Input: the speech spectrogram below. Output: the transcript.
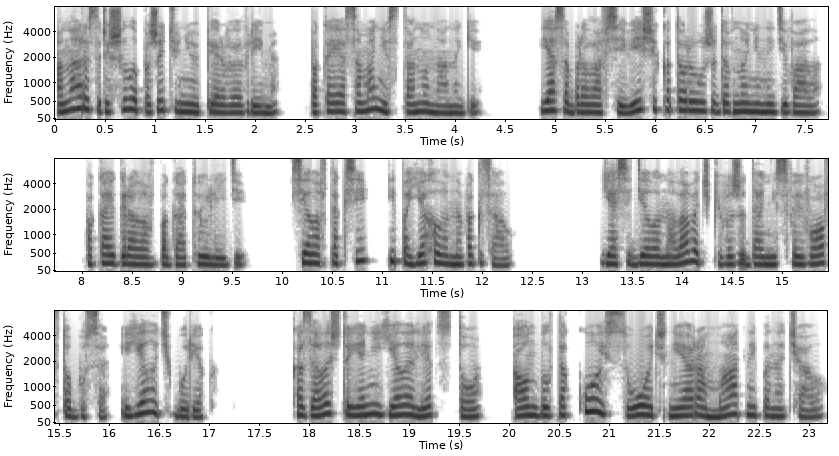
Она разрешила пожить у нее первое время, пока я сама не встану на ноги. Я собрала все вещи, которые уже давно не надевала, пока играла в богатую леди. Села в такси и поехала на вокзал. Я сидела на лавочке в ожидании своего автобуса и ела чебурек. Казалось, что я не ела лет сто, а он был такой сочный и ароматный поначалу.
